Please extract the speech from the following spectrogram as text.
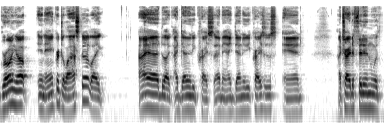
growing up in Anchorage, Alaska, like, I had, like, identity crisis. I had an identity crisis, and I tried to fit in with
